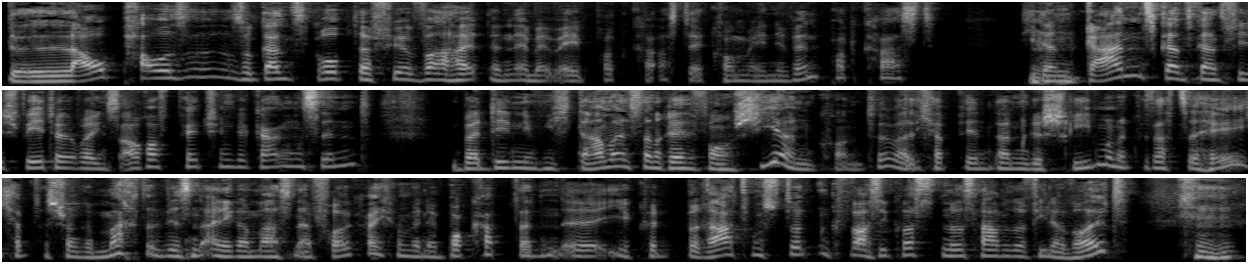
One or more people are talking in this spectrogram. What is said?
Blaupause, so ganz grob dafür, war halt ein MMA-Podcast, der Com-Main Event Podcast, die mhm. dann ganz, ganz, ganz viel später übrigens auch auf Patreon gegangen sind, und bei denen ich mich damals dann revanchieren konnte, weil ich habe denen dann geschrieben und gesagt so, hey, ich habe das schon gemacht und wir sind einigermaßen erfolgreich und wenn ihr Bock habt, dann äh, ihr könnt Beratungsstunden quasi kostenlos haben, so viel ihr wollt. Mhm.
